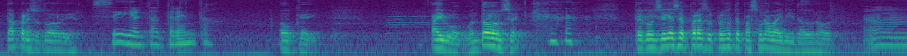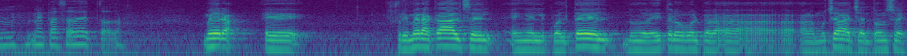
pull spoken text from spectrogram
¿Está preso todavía? Sí, él está 30. Ok. Ahí bobo. Entonces, te consigue ese preso, el preso te pasó una vainita de una vez. Mm, me pasó de todo. Mira, eh, primera cárcel en el cuartel, donde le diste los golpes a la, a- a- a la muchacha, entonces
